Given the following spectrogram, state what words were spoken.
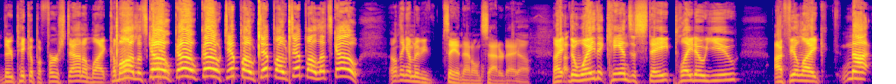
they pick up a first down. I'm like, "Come on, let's go, go, go, tempo, tempo, tempo, let's go." I don't think I'm going to be saying that on Saturday. No. Like uh, the way that Kansas State played OU, I feel like not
